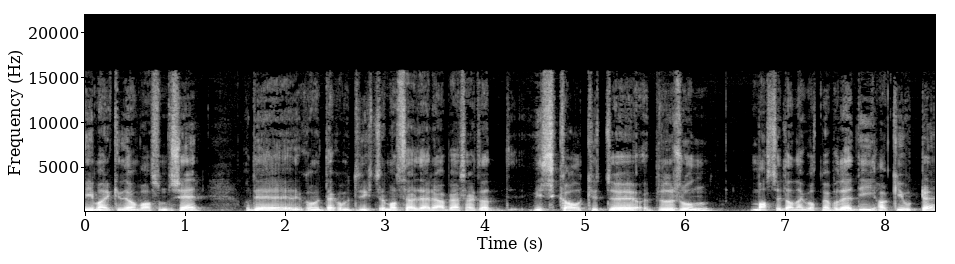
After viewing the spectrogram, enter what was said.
i markedet om hva som skjer. Og det er kommet rykter om at Saudi-Arabia har sagt at vi skal kutte produksjonen. Masse land har gått med på det. De har ikke gjort det.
